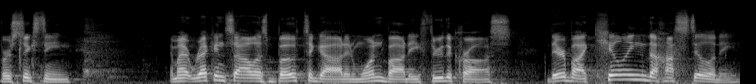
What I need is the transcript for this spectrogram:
Verse 16 it might reconcile us both to God in one body through the cross, thereby killing the hostility.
